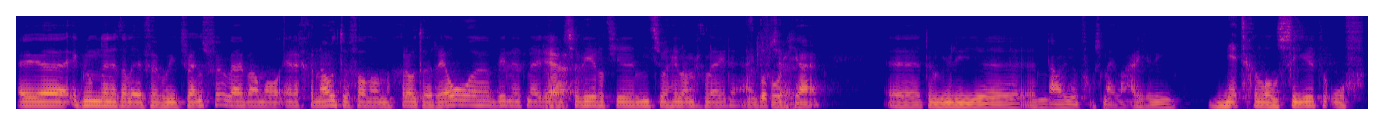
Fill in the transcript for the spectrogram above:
Hey, eh, ik noemde net al even WeTransfer. Wij hebben allemaal erg genoten van een grote rel eh, binnen het Nederlandse wereldje niet zo heel lang geleden, eind klopt, vorig ja. jaar. Eh, toen jullie, nou je- volgens mij waren jullie net gelanceerd of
